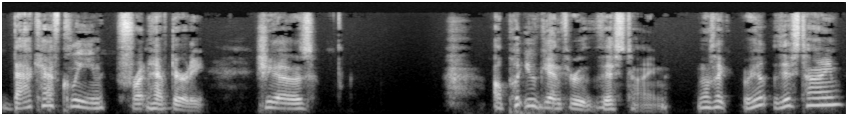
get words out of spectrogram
back half clean, front half dirty. She goes, I'll put you again through this time. And I was like, really? This time?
